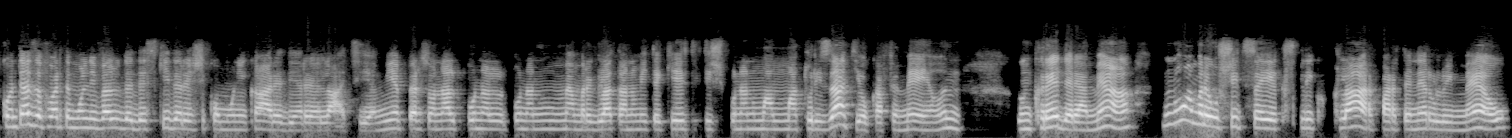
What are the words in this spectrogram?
contează foarte mult nivelul de deschidere și comunicare din relație. Mie personal, până, până nu mi-am reglat anumite chestii și până nu m-am maturizat eu ca femeie în încrederea mea, nu am reușit să-i explic clar partenerului meu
